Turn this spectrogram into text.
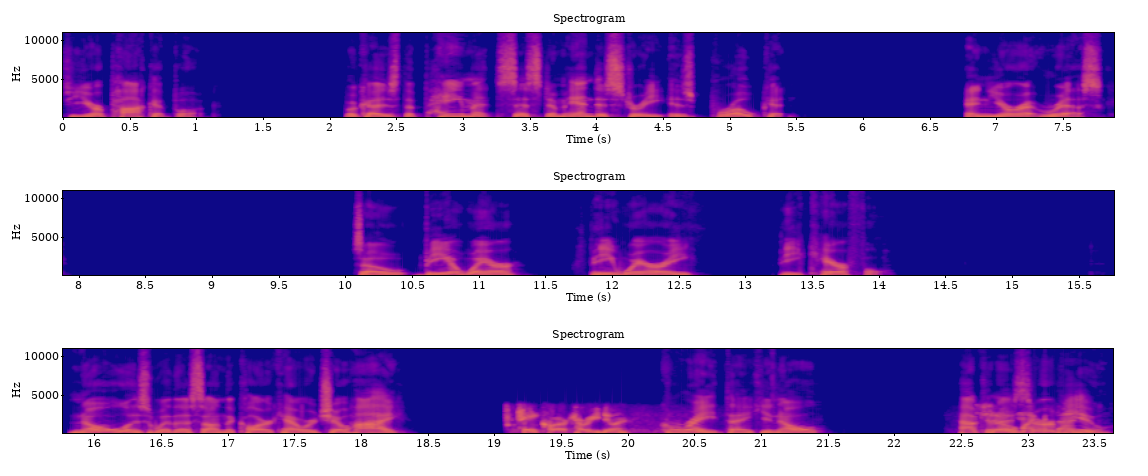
to your pocketbook because the payment system industry is broken and you're at risk. So be aware, be wary, be careful. Noel is with us on the Clark Howard Show. Hi. Hey, Clark. How are you doing? Great. Thank you, Noel. How can so I serve son, you?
